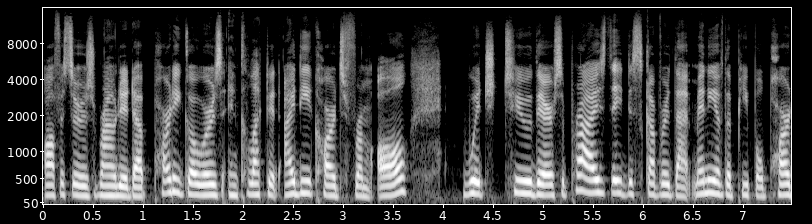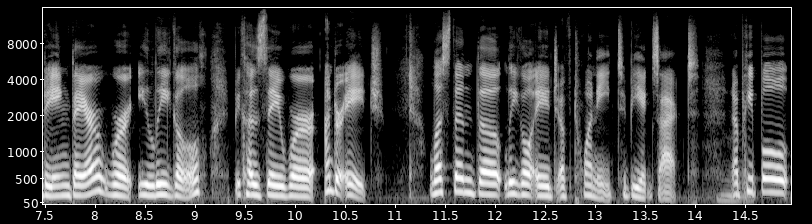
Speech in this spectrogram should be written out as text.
Officers rounded up partygoers and collected ID cards from all, which to their surprise, they discovered that many of the people partying there were illegal because they were underage. Less than the legal age of 20, to be exact. Now, people,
